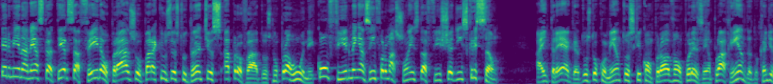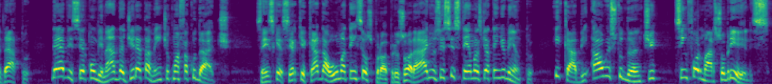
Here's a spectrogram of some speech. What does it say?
Termina nesta terça-feira o prazo para que os estudantes aprovados no ProUni confirmem as informações da ficha de inscrição. A entrega dos documentos que comprovam, por exemplo, a renda do candidato deve ser combinada diretamente com a faculdade, sem esquecer que cada uma tem seus próprios horários e sistemas de atendimento, e cabe ao estudante se informar sobre eles.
